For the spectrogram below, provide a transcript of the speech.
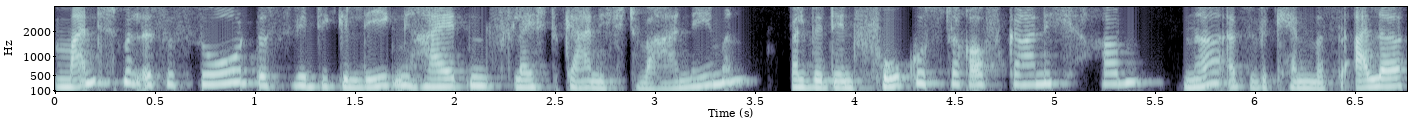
Manchmal ist es so, dass wir die Gelegenheiten vielleicht gar nicht wahrnehmen, weil wir den Fokus darauf gar nicht haben. Ne? Also wir kennen das alle,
